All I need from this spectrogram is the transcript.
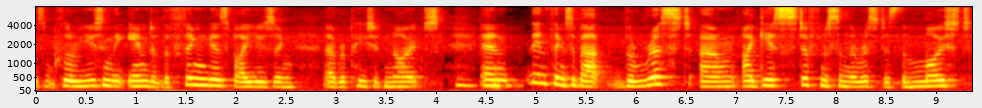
sort of using the end of the fingers by using uh, repeated notes, and then things about the wrist. Um, I guess stiffness in the wrist is the most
